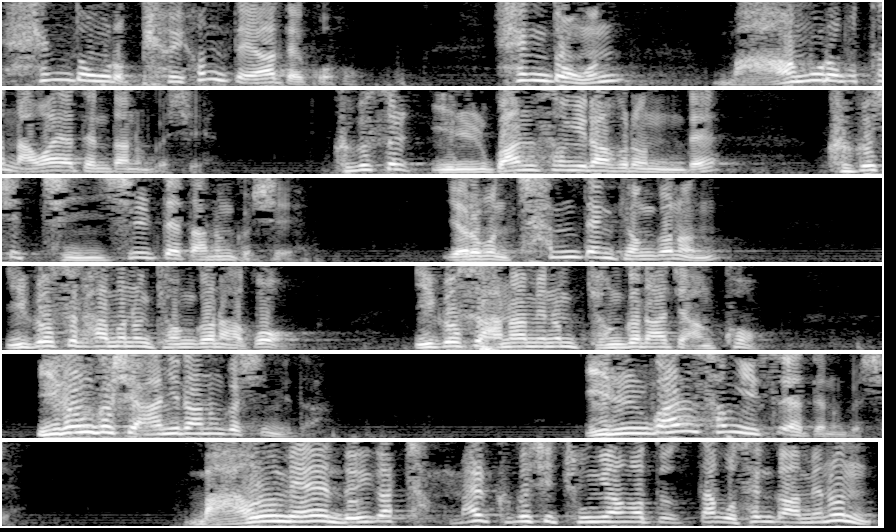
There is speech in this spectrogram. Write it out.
행동으로 표현돼야 되고 행동은 마음으로부터 나와야 된다는 것이에요. 그것을 일관성이라 그러는데 그것이 진실되다는 것이 여러분 참된 경건은 이것을 하면은 경건하고 이것을 안 하면은 경건하지 않고 이런 것이 아니라는 것입니다. 일관성이 있어야 되는 것이. 마음에 너희가 정말 그것이 중요하다고 생각하면은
